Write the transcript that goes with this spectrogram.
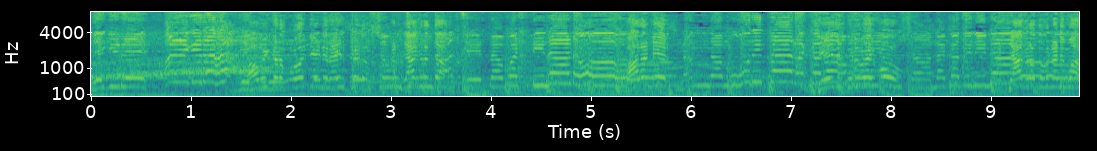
ఎగిరే ఎగిరే ఆ ఎగిరే బాబు ఇక్కడ క్లోజ్ చేయండి రైట్ సైడ్ జాగ్రత్త చేత పట్టినాడో. నందమూరి తారక కుడివైపు? జాగ్రత్తగా ఉండండి మా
